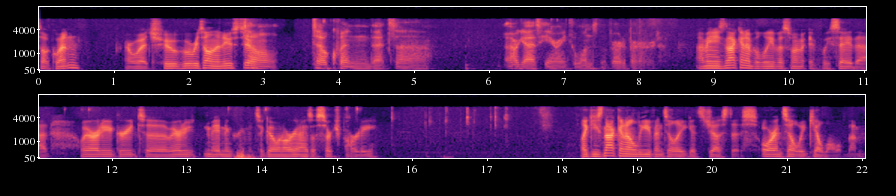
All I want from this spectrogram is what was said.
Tell Quentin, or which? Who who are we telling the news to? Tell, tell Quentin that uh, our guys here ain't the ones in the vertibird. I mean, he's not gonna believe us when, if we say that. We already agreed to. We already made an agreement to go and organize a search party. Like he's not gonna leave until he gets justice, or until we kill all of them.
